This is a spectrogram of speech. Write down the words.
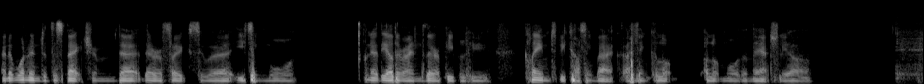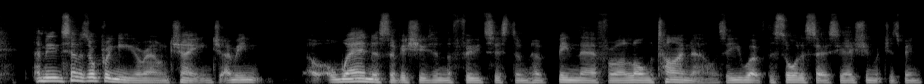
And at one end of the spectrum, there, there are folks who are eating more. And at the other end, there are people who claim to be cutting back, I think, a lot, a lot more than they actually are. I mean, in terms of bringing around change, I mean, awareness of issues in the food system have been there for a long time now. So you work for the Soil Association, which has been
